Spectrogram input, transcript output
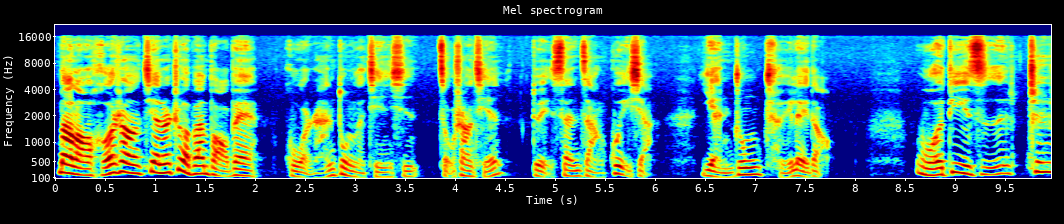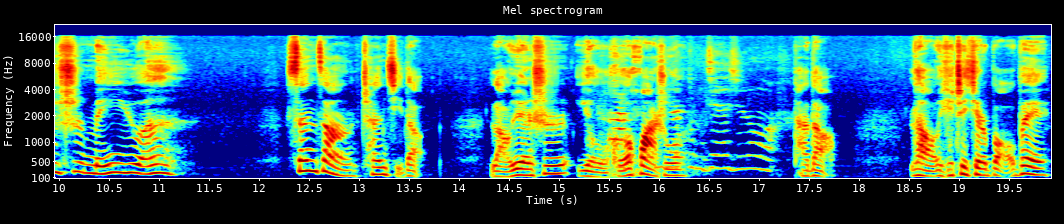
那老和尚见了这般宝贝，果然动了奸心，走上前对三藏跪下，眼中垂泪道：“我弟子真是没缘。”三藏搀起道。老院师有何话说？他道：“老爷这件宝贝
